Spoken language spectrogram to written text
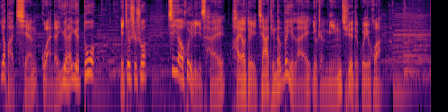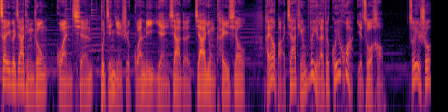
要把钱管得越来越多。也就是说，既要会理财，还要对家庭的未来有着明确的规划。在一个家庭中，管钱不仅仅是管理眼下的家用开销，还要把家庭未来的规划也做好。所以说，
